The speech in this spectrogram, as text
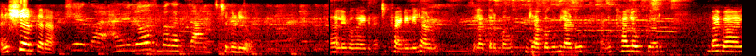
आणि शेअर करा. शेअर करा. आणि रोज बघत जा आमचे. व्हिडिओ झाले बघा एकदाचे फायनली लाडू. चला तर मग घ्या बघून लाडू आणि खा लवकर. बाय बाय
